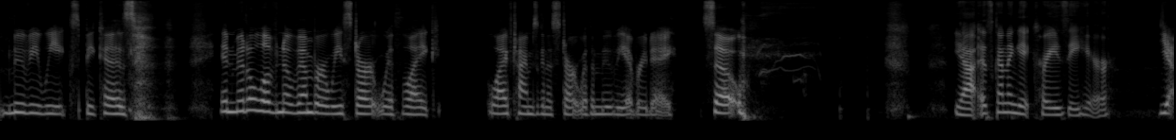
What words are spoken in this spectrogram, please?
movie weeks because in middle of November we start with like Lifetime's going to start with a movie every day. So Yeah, it's gonna get crazy here. Yeah,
